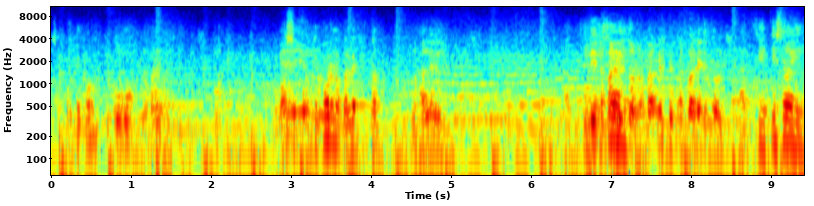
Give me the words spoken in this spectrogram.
Si 44? Oo, nabarin. O si 44 na balik. Na, Nabalil. Hindi, nabalil to, nabalil, nabalil to. At si Tisoy.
